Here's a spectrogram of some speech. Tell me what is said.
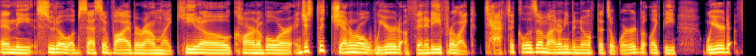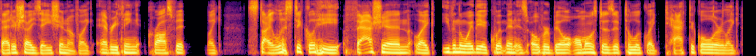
and the pseudo obsessive vibe around like keto, carnivore, and just the general weird affinity for like tacticalism. I don't even know if that's a word, but like the weird fetishization of like everything CrossFit like stylistically fashion like even the way the equipment is overbuilt almost as if to look like tactical or like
